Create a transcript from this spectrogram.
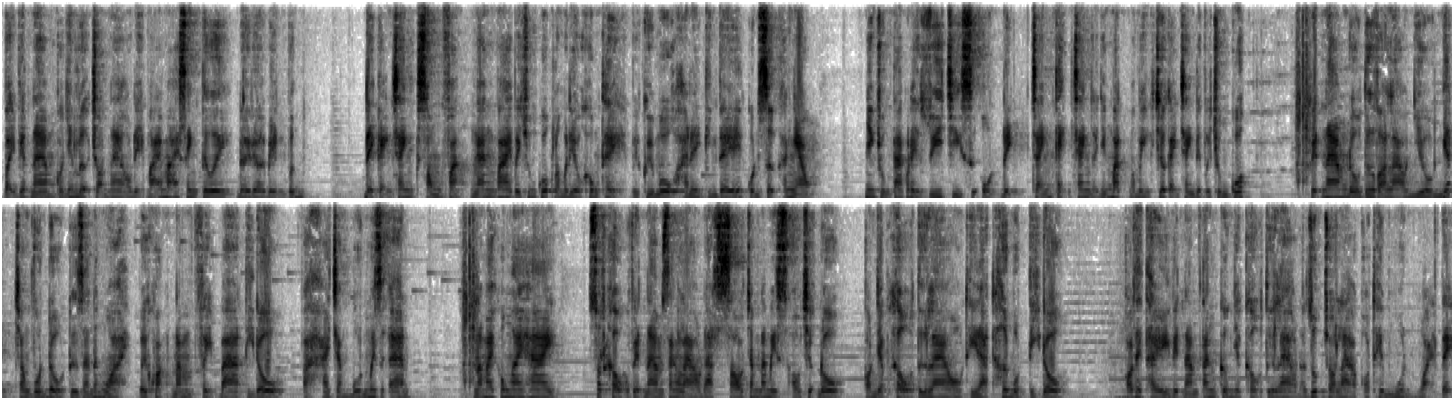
Vậy Việt Nam có những lựa chọn nào để mãi mãi xanh tươi, đời đời bền vững? Để cạnh tranh sòng phẳng ngang vai với Trung Quốc là một điều không thể vì quy mô của hai nền kinh tế, quân sự khác nhau. Nhưng chúng ta có thể duy trì sự ổn định, tránh cạnh tranh ở những mặt mà mình chưa cạnh tranh được với Trung Quốc. Việt Nam đầu tư vào Lào nhiều nhất trong vốn đầu tư ra nước ngoài với khoảng 5,3 tỷ đô và 240 dự án. Năm 2022, xuất khẩu của Việt Nam sang Lào đạt 656 triệu đô, còn nhập khẩu từ Lào thì đạt hơn 1 tỷ đô. Có thể thấy Việt Nam tăng cường nhập khẩu từ Lào đã giúp cho Lào có thêm nguồn ngoại tệ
